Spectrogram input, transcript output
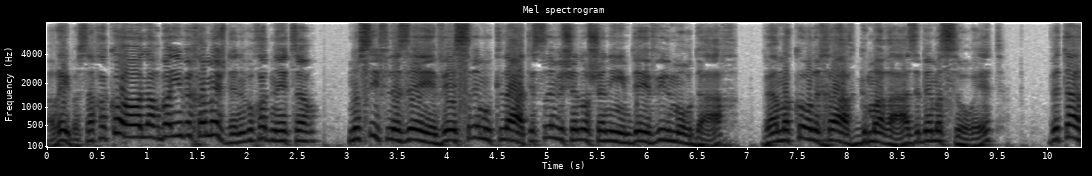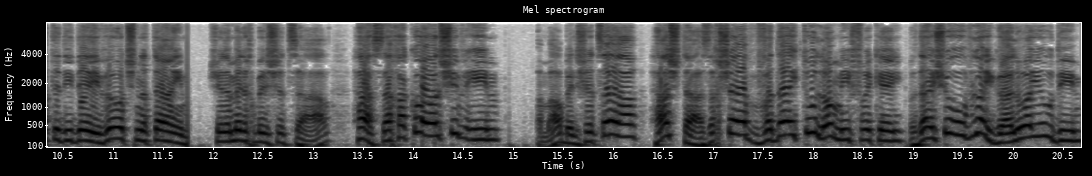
הרי בסך הכל 45 דנבוכדנצר. נוסיף לזה ו-20 ותלת, 23 שנים דאוויל מורדך, והמקור לכך גמרא, זה במסורת, ותרתי דידי ועוד שנתיים של המלך בלשצר, הסך הכל 70. אמר בלשצר, השתא, אז עכשיו ודאי תו לא מפרקי, ודאי שוב לא יגאלו היהודים.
